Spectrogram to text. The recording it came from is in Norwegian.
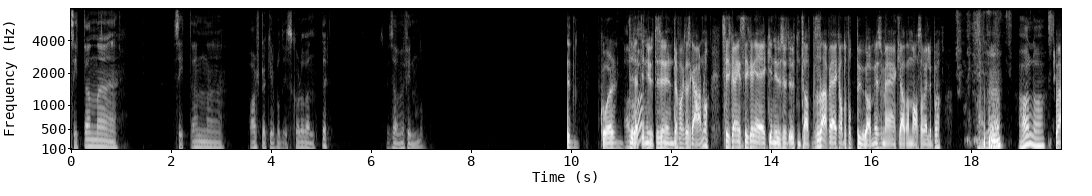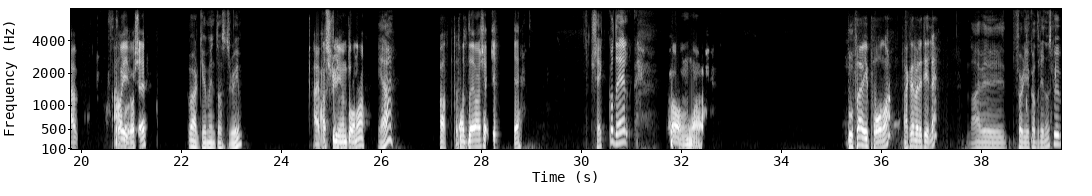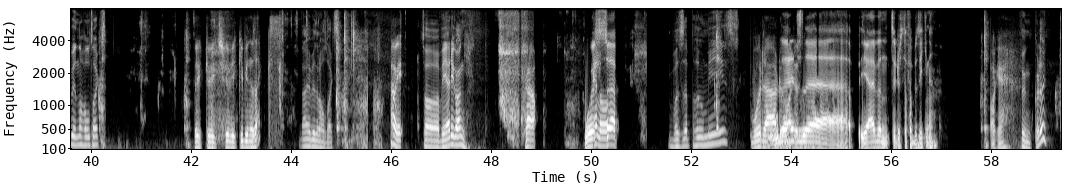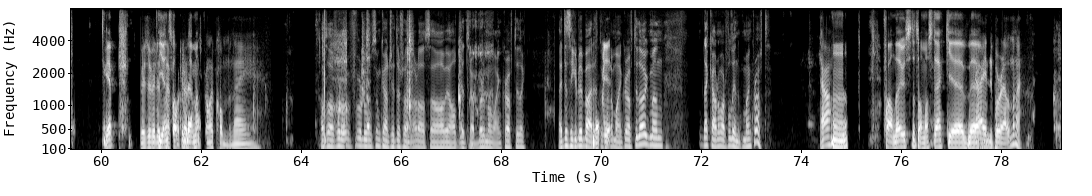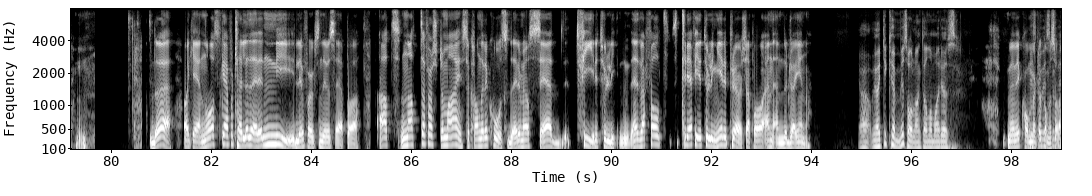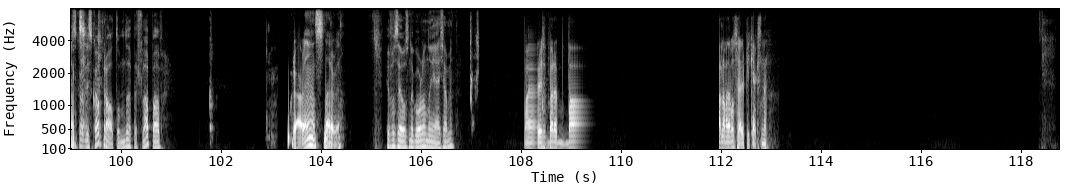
sitter en uh, Sitter en uh, par stykker på Discord og venter. Skal vi se om vi finner dem. Går Hallo? rett inn i huset siden det faktisk er noe. Sist gang, sist gang jeg gikk inn i huset uten tillatelse, så er det fordi jeg ikke hadde fått bua mi, som jeg egentlig hadde masa veldig på. Hallo? Mm. Hallo? Jeg, Oi, hva skjer? Velkommen til stream. Er Er streamen på nå? Ja, det- Ja, det må jeg sjekke. Sjekk og del. Oh, no. Hvorfor er vi på nå? Er ikke det veldig tidlig? Nei, vi følger Katrine. Skal vi begynne halv seks? Skal vi, ikke begynne seks? Nei, vi begynner halv seks. Ok. Så vi er i gang. Ja. What's Hello. up? What's up, homies? Hvor er du, Marius? Jeg venter utafor butikken igjen. Ok. Funker det? Jepp. Hvis du ville se Jens, hva er Fortress, problemet? så kan komme ned i Altså, for, de- for de som kanskje ikke skjønner, da, så har vi hatt litt trøbbel med Minecraft i dag. Det er ikke sikkert vi bare skal spille Minecraft i dag, men det er nå i hvert fall inne på Minecraft. Ja, Mm. Faen, det er huset til Thomas. Det er ikke jeg er inne på Realmen, jeg. Du, ok, nå skal jeg fortelle dere nydelige folk som driver og ser på, at natt til 1. mai så kan dere kose dere med å se fire tullinger I hvert fall tre-fire tullinger prøver seg på en Ender Dragon. Ja, vi har ikke kommet så langt ennå, Marius. Men vi Vi kommer skal, til å komme skal, så langt. vi, skal, vi skal prate om det. Slapp av. Hvor er det? Der er det. Vi får se åssen det går da når jeg kommer inn. Marius, bare, bare Bare la meg demonstrere pickaxen min.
